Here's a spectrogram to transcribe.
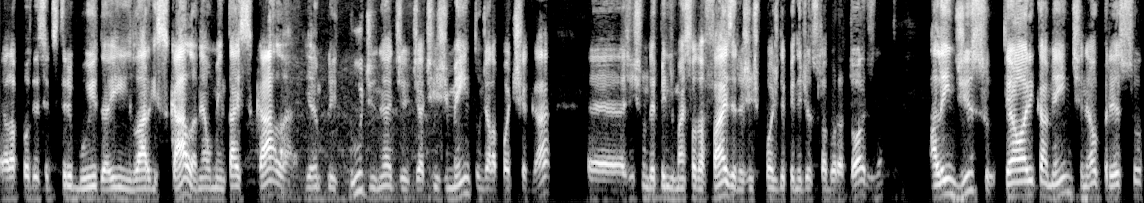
ela poder ser distribuída em larga escala, né? aumentar a escala e a amplitude né? de, de atingimento onde ela pode chegar, é, a gente não depende mais só da Pfizer, a gente pode depender de outros laboratórios. Né? Além disso, teoricamente, né, o preço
